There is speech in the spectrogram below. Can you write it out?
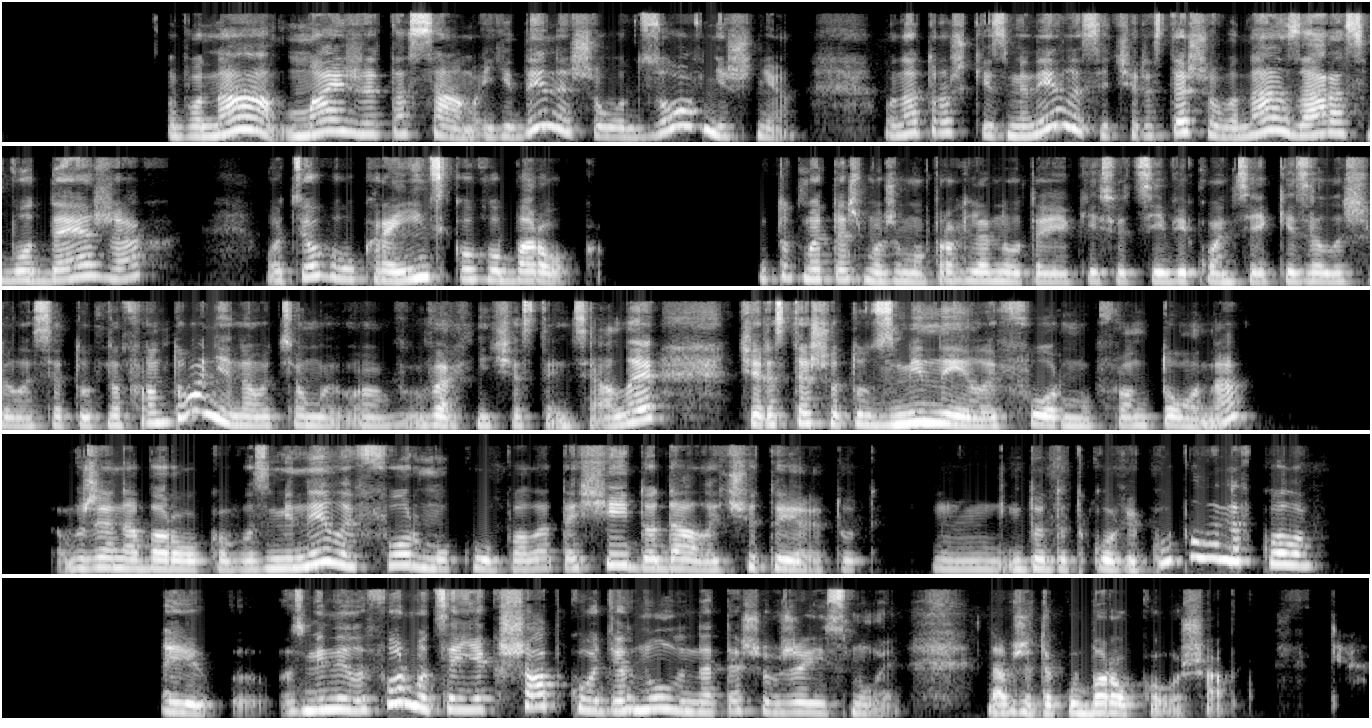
вона майже та сама. Єдине, що от зовнішня, вона трошки змінилася через те, що вона зараз в одежах оцього українського бароко. Ну, Тут ми теж можемо проглянути якісь оці віконці, які залишилися тут на фронтоні, на цьому верхній частинці, але через те, що тут змінили форму фронтона, вже на барокову, змінили форму купола, та ще й додали чотири тут додаткові куполи навколо. І е, змінили форму, це як шапку одягнули на те, що вже існує, да, вже таку барокову шапку.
